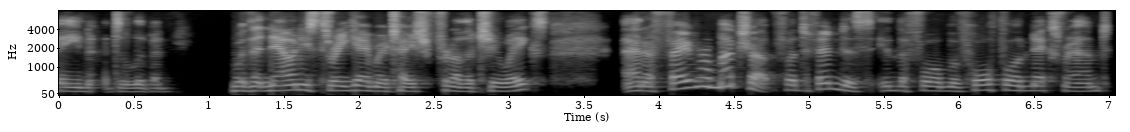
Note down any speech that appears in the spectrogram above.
been delivered. With it now in his three game rotation for another two weeks and a favourable matchup for defenders in the form of Hawthorn next round,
